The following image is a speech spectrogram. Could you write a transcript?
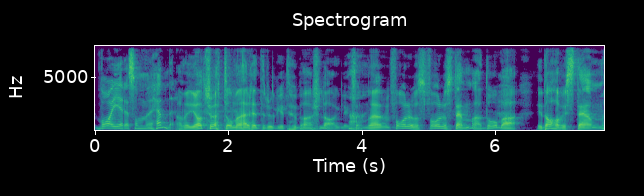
Vad är det som händer? Ja, men jag tror att de är ett ruggigt humörslag. Liksom. När får det, får det att stämma, då bara, idag har vi stäm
